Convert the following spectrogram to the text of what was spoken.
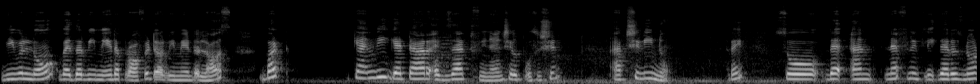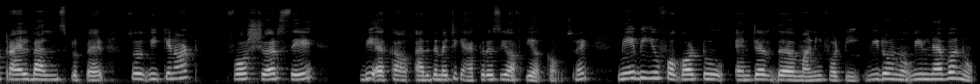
We will know whether we made a profit or we made a loss. But can we get our exact financial position? Actually no right? So that and definitely there is no trial balance prepared. So we cannot for sure say the account arithmetic accuracy of the accounts right? Maybe you forgot to enter the money for tea. We don't know. We'll never know.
